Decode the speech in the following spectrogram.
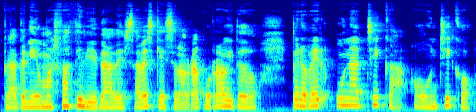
pero ha tenido más facilidades, ¿sabes? Que se lo habrá currado y todo. Pero ver una chica o un chico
